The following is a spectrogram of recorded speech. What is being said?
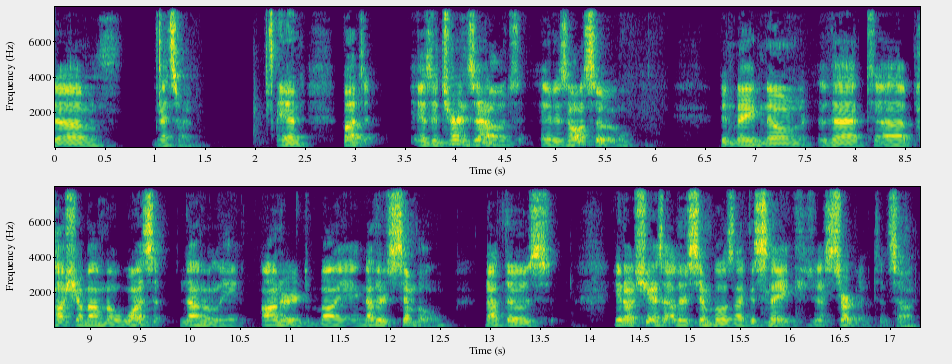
um, that's right. And, but as it turns out, it has also been made known that uh, Pachamama was not only honored by another symbol, not those, you know, she has other symbols like the snake, the serpent, and so on.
